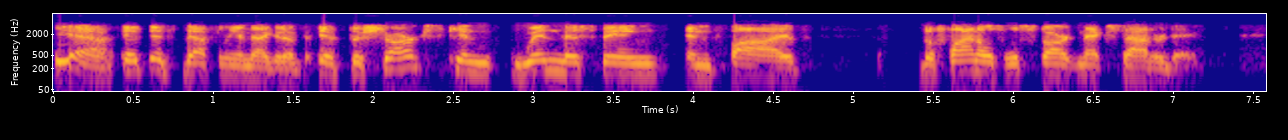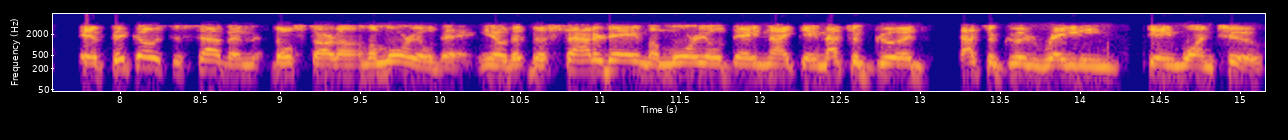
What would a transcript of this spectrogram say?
Yeah, it, it's definitely a negative. If the Sharks can win this thing in five, the finals will start next Saturday. If it goes to seven, they'll start on Memorial Day. You know, the, the Saturday Memorial Day night game. That's a good. That's a good rating. Game one, two.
